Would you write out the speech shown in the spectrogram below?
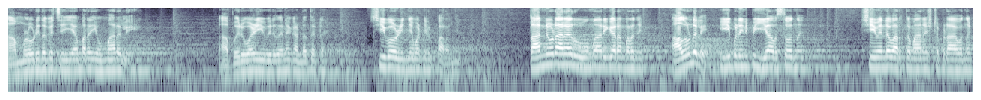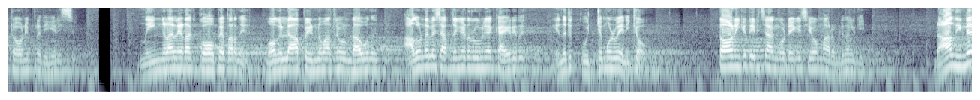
നമ്മളോട് ഇതൊക്കെ ചെയ്യാൻ പറഞ്ഞ യുവമാരല്ലേ അപ്പൊ ഒരു വഴി ഇവർ തന്നെ കണ്ടെത്തട്ടെ ശിവ ഒഴിഞ്ഞ മട്ടിൽ പറഞ്ഞു. തന്നോട് ആരാ റൂം മാറി കയറാൻ പറഞ്ഞു? അതുകൊണ്ടല്ലേ ഈ പെണ്ണിനിപ്പോ ഈ അവസ്ഥ വന്ന്? ശിവന്റെ വർത്തമാനം ഇഷ്ടപ്പെടാവുന്ന ടോണി പ്രതികരിച്ചു. നിങ്ങളല്ലേടാ കോപ്പെ പറഞ്ഞ് മുകളിൽ ആ പെണ്ണ് മാത്രമേ ഉണ്ടാവൂന്ന്? അതുകൊണ്ടല്ലേ ശബ്ദം കേട്ട റൂമിൽ ഞാൻ കയറിയത്? എന്നിട്ട് കുറ്റം മുഴുവൻ എനിക്കോ? ടോണിക്ക് തിരിച്ച് അങ്ങോട്ടേക്ക് ശിവൻ മറുപടി നൽകി. ഡാ നിന്നെ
